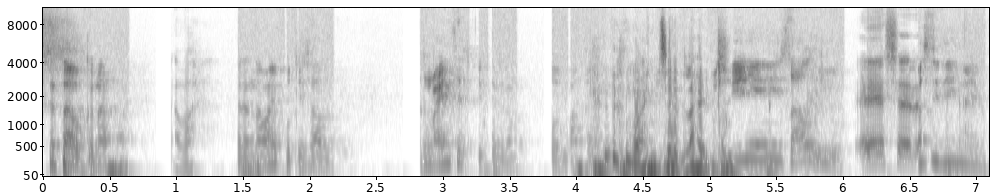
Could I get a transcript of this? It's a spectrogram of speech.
Saya tahu kenapa. Apa? Karena namanya putih salju. Dan mindset kita bilang kalau makan. Mindset lagi. Ini ini salju. Eh, sed- Pasti dingin.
